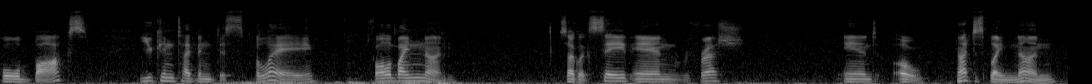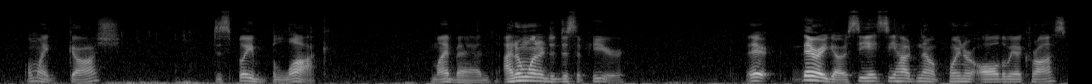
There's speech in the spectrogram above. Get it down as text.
whole box, you can type in display followed by none. So I'll click save and refresh. And, oh, not display none. Oh my gosh. Display block. My bad. I don't want it to disappear. There, there we go. See, see how it's now a pointer all the way across?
